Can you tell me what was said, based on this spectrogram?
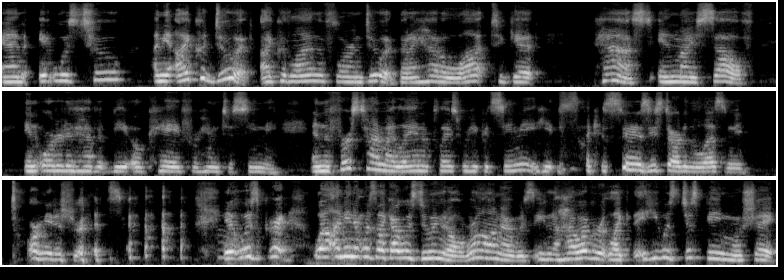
And it was too, I mean, I could do it. I could lie on the floor and do it, but I had a lot to get past in myself in order to have it be okay for him to see me. And the first time I lay in a place where he could see me, he like as soon as he started the lesson, he tore me to shreds. it was great. Well, I mean, it was like I was doing it all wrong. I was, you know, however, like he was just being Moshe,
